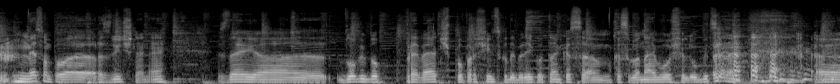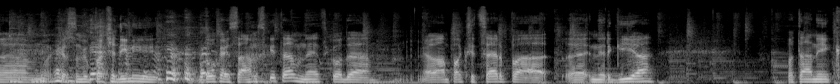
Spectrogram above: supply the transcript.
jaz sem pa različne. Ne? Zdaj, uh, bilo bi bilo preveč površinsko, da bi rekel tam, ker so bile najboljše ljubice. ne. Um, ker sem bil pač edini, dokaj samski tam. Ne, tako da, uh, ampak sicer pa uh, energija, pa ta nek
